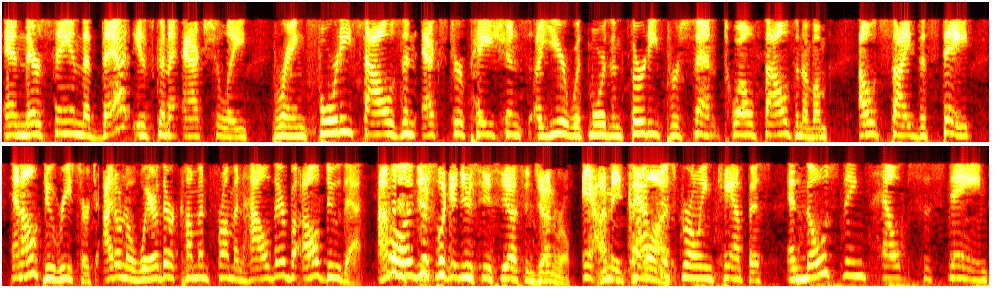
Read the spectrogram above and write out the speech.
and they're saying that that is going to actually bring 40,000 extra patients a year with more than 30%, 12,000 of them outside the state. And I'll do research. I don't know where they're coming from and how they're, but I'll do that. I'm well, gonna just look at UCCS in general. yeah, I mean, come on. fastest growing campus, and those things help sustain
